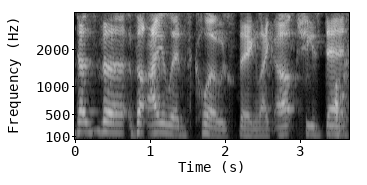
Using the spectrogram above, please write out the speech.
does the the eyelids close thing, like, oh, she's dead. Oh.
